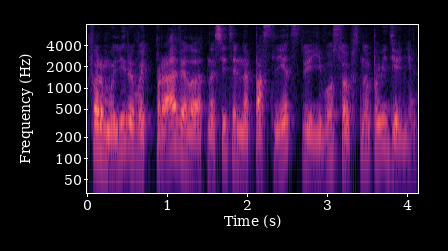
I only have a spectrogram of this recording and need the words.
формулировать правила относительно последствий его собственного поведения.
